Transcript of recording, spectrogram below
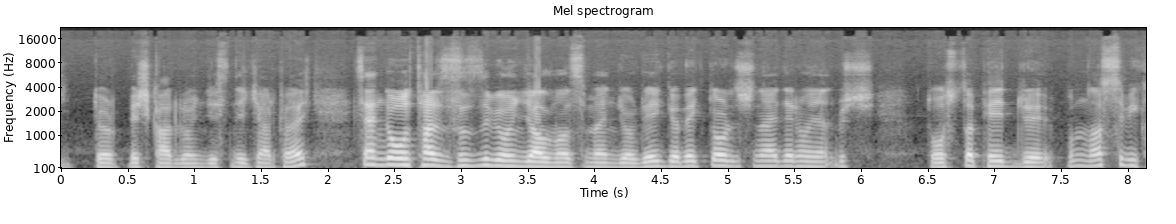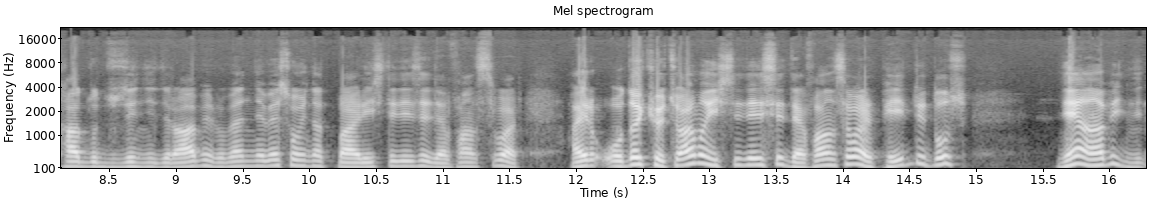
bir 4-5 kadro öncesindeki arkadaş. Sen de o tarz hızlı bir oyuncu almalısın bence oraya. Göbekte orada Schneider oynatmış. Dosta Pedri. Bu nasıl bir kadro düzenidir abi? Ruben Neves oynat bari. İstediyse defansı var. Hayır o da kötü ama istediyse defansı var. Pedri, Dos ne abi?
